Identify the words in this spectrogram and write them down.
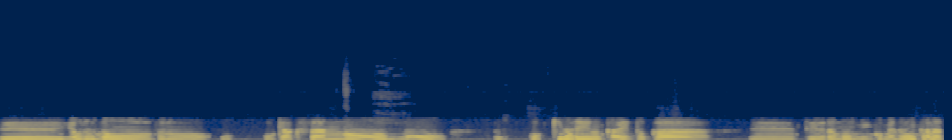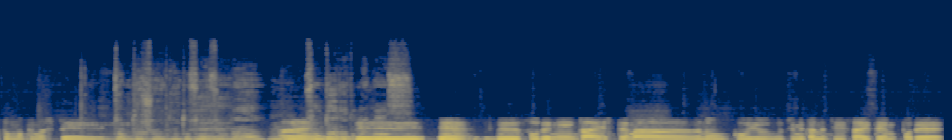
えー夜の、その、おお客さんの、もう、大きな宴会とか、えーっていうのはもう見込めないかなと思ってまして、じゃあ確かに本当そうですよね。うん。はい、その通りだと思います。で、ええ。でそれに対して、まあ、あのこういううちみたいな小さい店舗で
